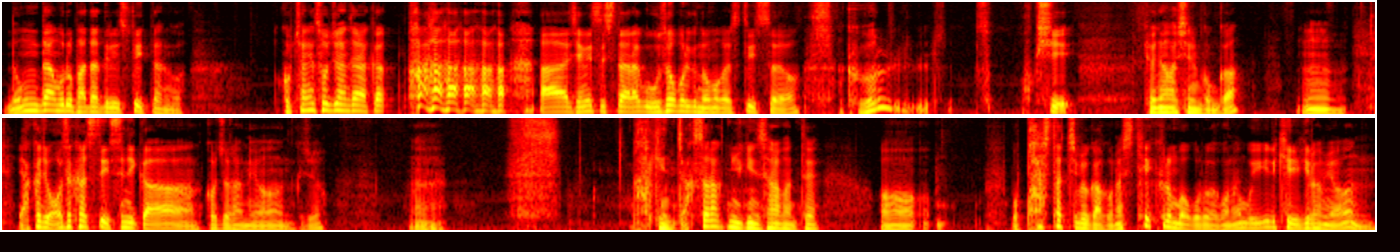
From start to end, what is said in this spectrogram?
농담으로 받아들일 수도 있다는 거. 곱창에 소주 한 잔 할까? 하하하하. 아, 재밌으시다라고 웃어버리고 넘어갈 수도 있어요. 아, 그거를 혹시 겨냥하시는 건가? 음, 약간 좀 어색할 수도 있으니까 거절하면 그죠? 아, 하긴 짝사랑 중인 사람한테 어, 뭐 파스타 집을 가거나 스테이크를 먹으러 가거나 뭐 이렇게 얘기를 하면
